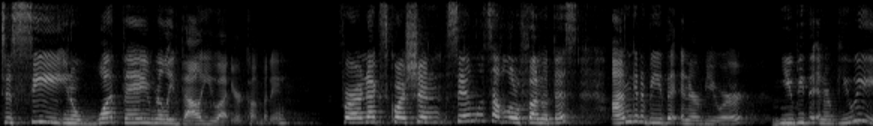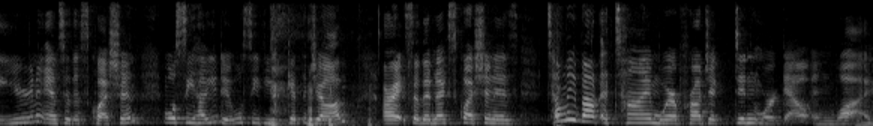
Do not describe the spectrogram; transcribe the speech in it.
to see, you know, what they really value at your company. For our next question, Sam, let's have a little fun with this. I'm gonna be the interviewer you be the interviewee. You're going to answer this question. We'll see how you do. We'll see if you get the job. All right, so the next question is Tell me about a time where a project didn't work out and why.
